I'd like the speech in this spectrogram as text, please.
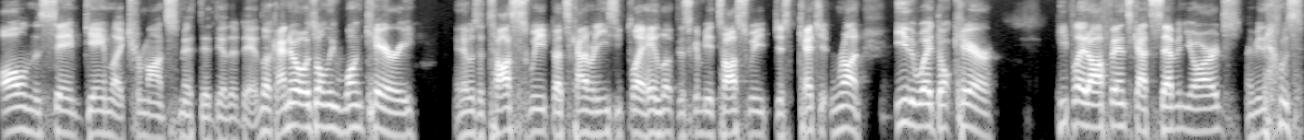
all in the same game like Tremon Smith did the other day. Look, I know it was only one carry and it was a toss sweep. That's kind of an easy play. Hey, look, this is going to be a toss sweep. Just catch it and run. Either way, don't care. He played offense, got seven yards. I mean, that was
